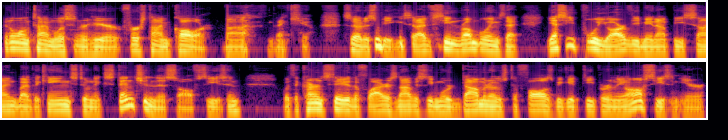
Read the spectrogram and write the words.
been a long time listener here, first time caller. Uh, thank you, so to speak. He said, I've seen rumblings that Jesse Puljujarvi may not be signed by the Canes to an extension this offseason. With the current state of the Flyers and obviously more dominoes to fall as we get deeper in the offseason here,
